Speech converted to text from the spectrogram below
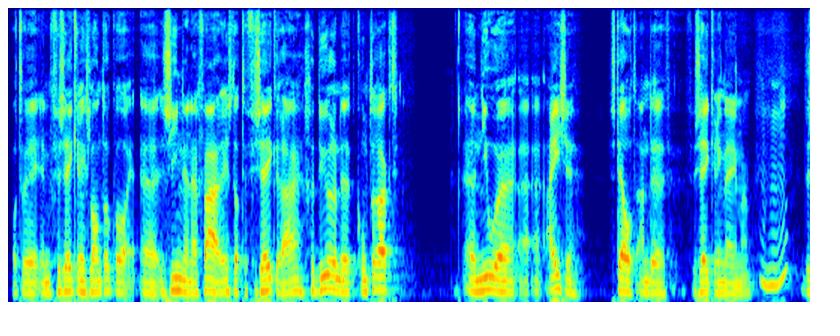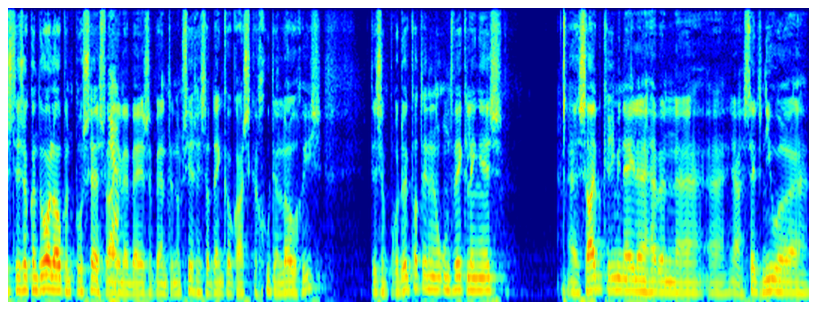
Wat we in verzekeringsland ook wel uh, zien en ervaren is dat de verzekeraar gedurende het contract uh, nieuwe uh, eisen stelt aan de verzekeringnemer. Mm -hmm. Dus het is ook een doorlopend proces waar ja. je mee bezig bent. En op zich is dat denk ik ook hartstikke goed en logisch. Het is een product dat in een ontwikkeling is. cybercriminelen hebben ja, steeds nieuwe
